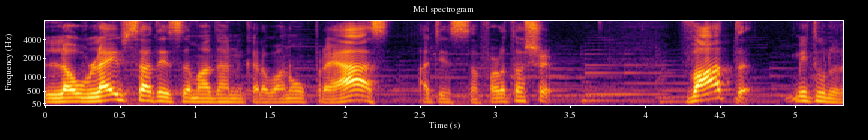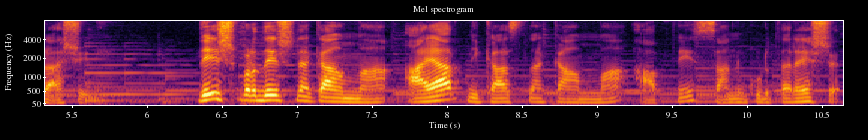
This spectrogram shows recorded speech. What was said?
લવ લાઈફ સાથે સમાધાન કરવાનો પ્રયાસ આજે સફળ થશે. વાત મિથુન રાશિની. દેશ પ્રદેશના કામમાં આયાત નિકાસના કામમાં આપને સાનુકૂળતા રહેશે.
